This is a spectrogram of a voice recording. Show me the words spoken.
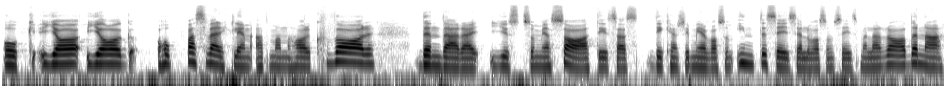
Och jag, jag hoppas verkligen att man har kvar den där, just som jag sa, att det är, så här, det kanske är mer vad som inte sägs eller vad som sägs mellan raderna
